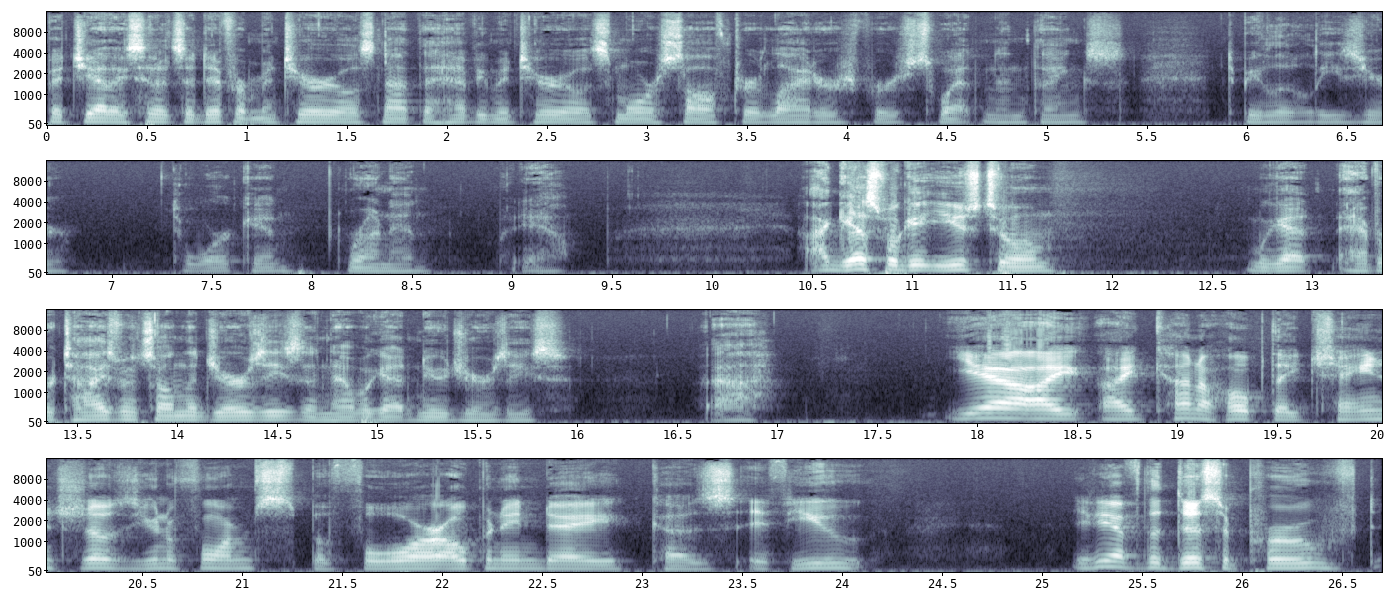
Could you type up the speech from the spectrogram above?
But yeah, they said it's a different material. It's not the heavy material. It's more softer, lighter for sweating and things to be a little easier to work in, run in. But yeah. I guess we'll get used to them. We got advertisements on the jerseys, and now we got new jerseys. Ah, Yeah, I, I kind of hope they change those uniforms before opening day because if you if you have the disapproved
